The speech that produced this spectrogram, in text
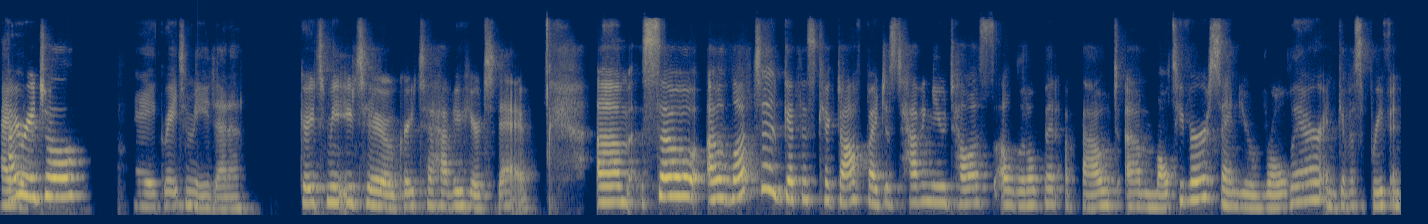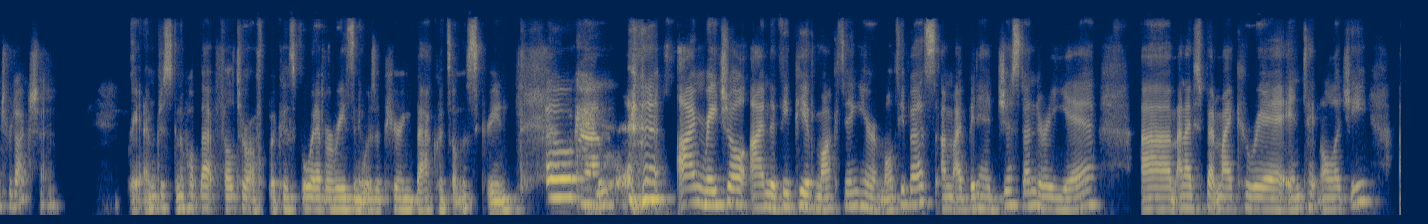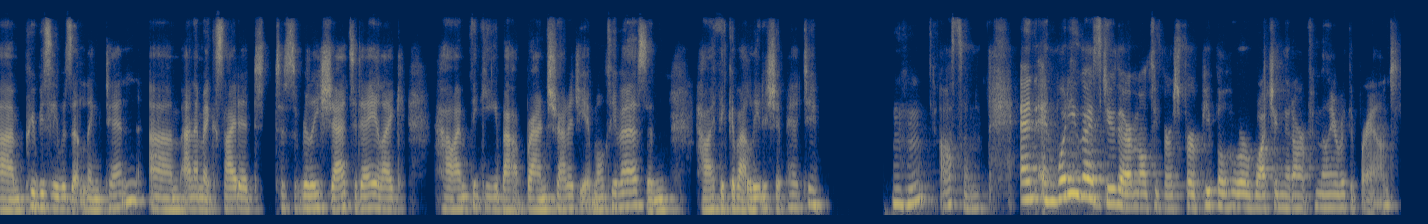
Hi, Hi Rachael. Hey, great to meet you, Jenna. Great to meet you too. Great to have you here today. Um, so I would love to get this kicked off by just having you tell us a little bit about um, Multiverse and your role there and give us a brief introduction. Great. I'm just going to pop that filter off because for whatever reason it was appearing backwards on the screen. Oh, okay. Um, I'm Rachael. I'm the VP of Marketing here at Multiverse. Um, I've been here just under a year, um, and I've spent my career in technology. Um, previously was at LinkedIn, um, and I'm excited to really share today, like how I'm thinking about brand strategy at Multiverse and how I think about leadership here too. Mm-hmm. Awesome. And and what do you guys do there at Multiverse for people who are watching that aren't familiar with the brand?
